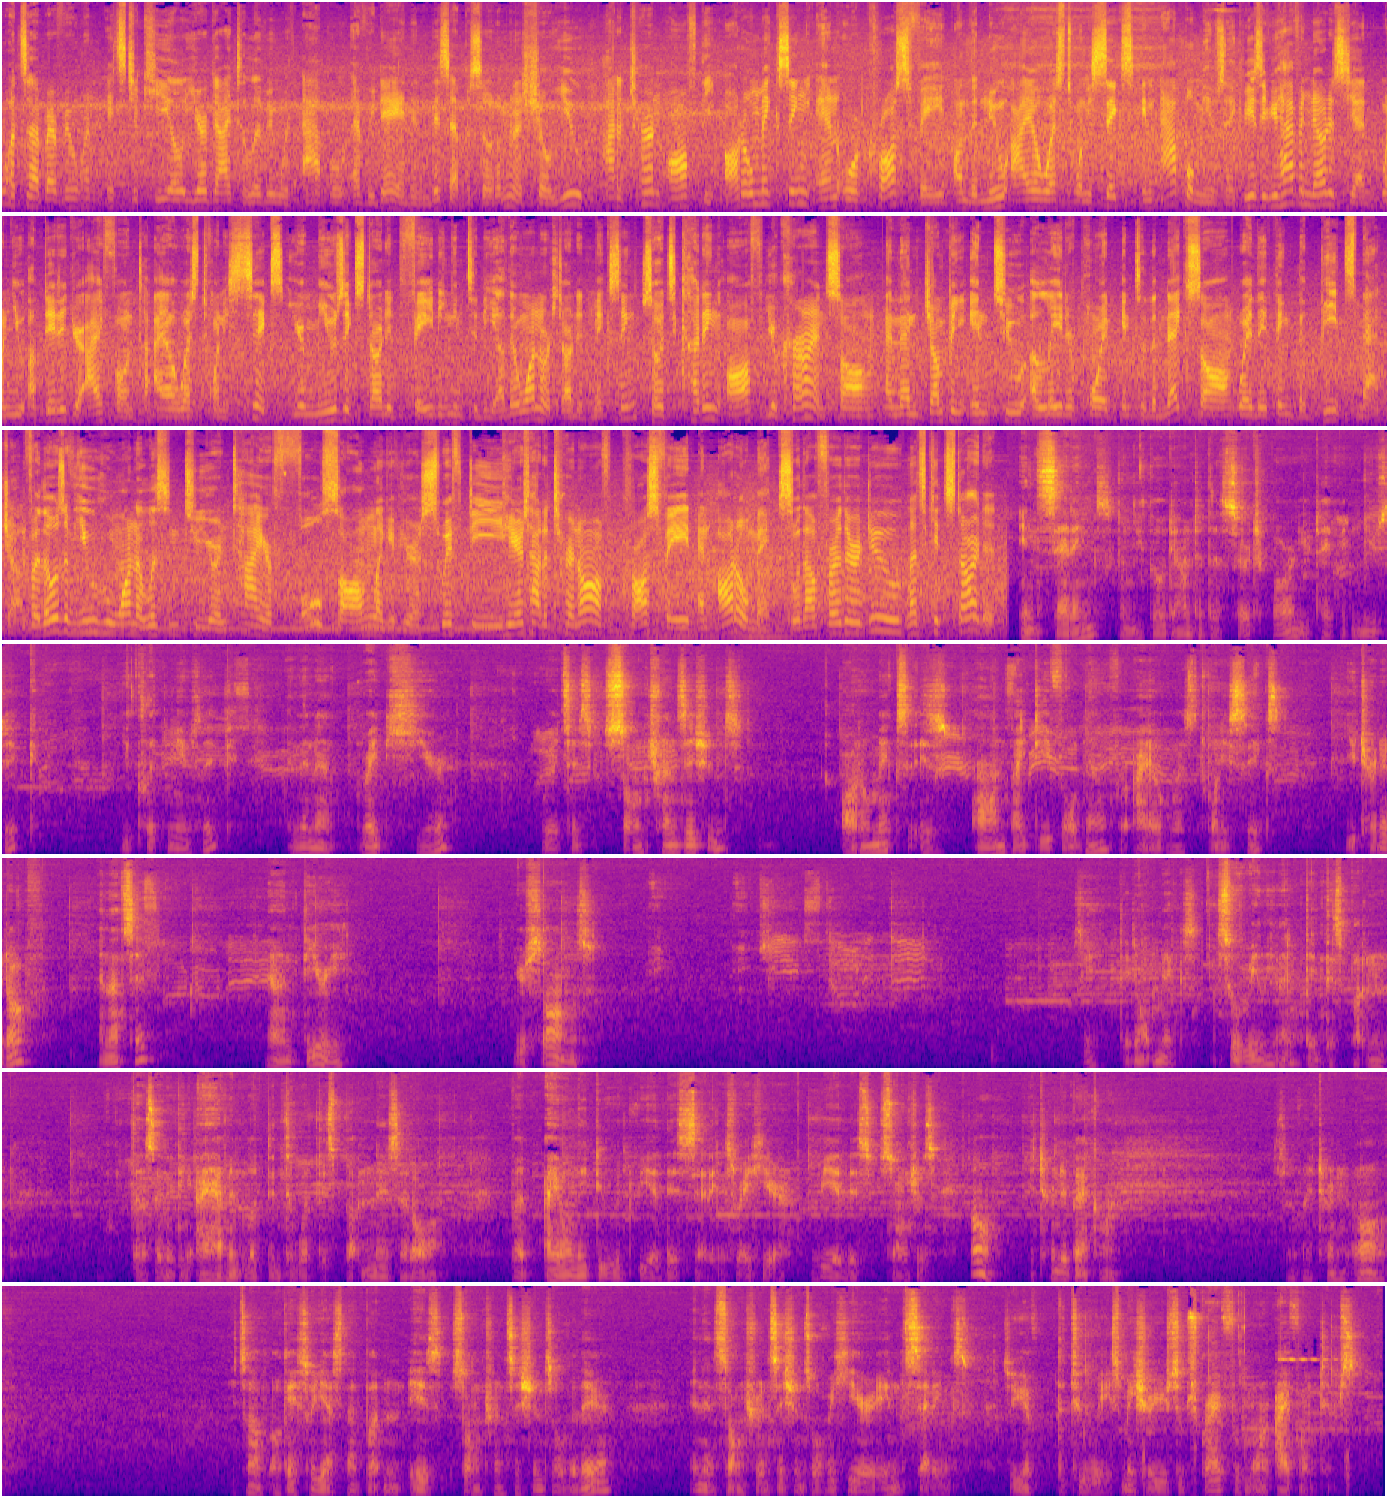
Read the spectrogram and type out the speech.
What's up everyone? It's Jackeal, your guide to living with Apple every day and in this episode I'm going to show you how to turn off the auto mixing and or crossfade on the new iOS 26 in Apple Music. Because if you haven't noticed yet, when you updated your iPhone to iOS 26, your music started fading into the other one or started mixing. So it's cutting off your current song and then jumping into a later point into the next song where they think the beats match up. And for those of you who want to listen to your entire full song, like if you're a Swiftie, here's how to turn off crossfade and auto mix. Without further ado, let's get started. In settings, when you go down to the search bar, you type in music, you click music, and then right here, where it says song transitions, auto mix is on by default now for iOS 26. You turn it off, and that's it. Now in theory, your songs See, they don't mix. So really, I don't think this button does anything. I haven't looked into what this button is at all, but I only do it via this settings right here, via this song trans. Oh, it turned it back on. So if I turn it off, it's off. Okay, so yes, that button is song transitions over there, and then song transitions over here in settings. So you have the two ways. Make sure you subscribe for more iPhone tips.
